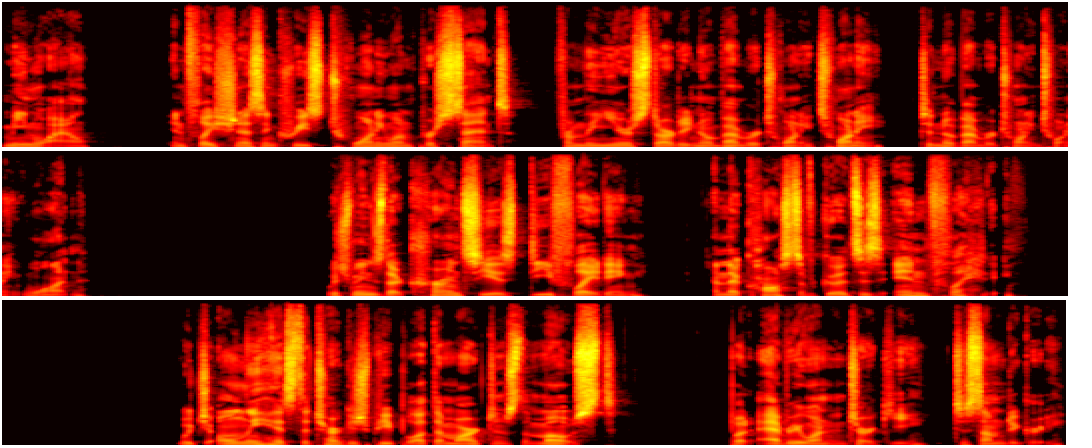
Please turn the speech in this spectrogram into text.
Meanwhile, inflation has increased 21% from the year starting November 2020 to November 2021, which means their currency is deflating and the cost of goods is inflating, which only hits the Turkish people at the margins the most, but everyone in Turkey to some degree.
